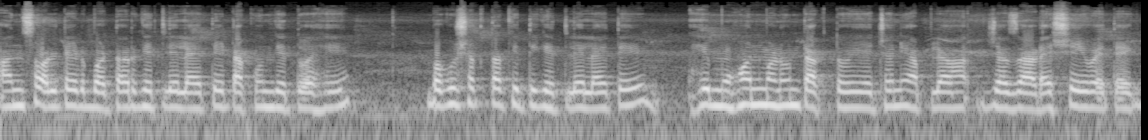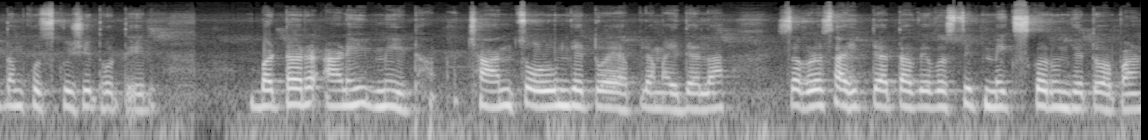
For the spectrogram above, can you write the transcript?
अनसॉल्टेड बटर घेतलेलं आहे ते टाकून घेतो आहे. बघू शकता किती घेतलेलं आहे ते. हे मोहन म्हणून टाकतो आहे याच्याने आपल्या ज्या जाड्या शेव आहेत त्या एकदम खुसखुशीत होतील. बटर आणि मीठ छान चोळून घेतो आहे आपल्या मैद्याला. सगळं साहित्य आता व्यवस्थित मिक्स करून घेतो आपण.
